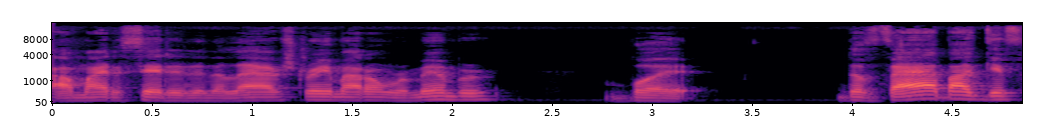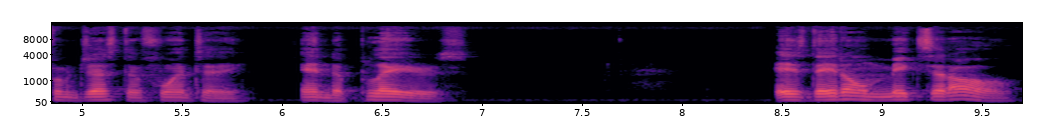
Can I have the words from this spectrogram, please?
I might have said it in the live stream. I don't remember. But the vibe I get from Justin Fuente and the players is they don't mix at all.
